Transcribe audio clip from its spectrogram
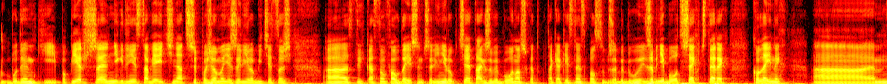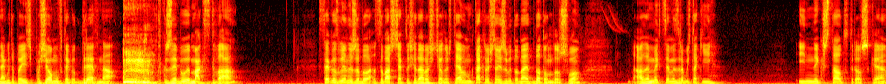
budynki. Po pierwsze, nigdy nie stawiajcie na trzy poziomy, jeżeli robicie coś e, z tych custom foundation, czyli nie róbcie tak, żeby było na przykład tak jak jest ten sposób, żeby, były, żeby nie było trzech, czterech kolejnych e, jakby to powiedzieć poziomów tego drewna, tylko żeby były max dwa. Z tego względu, żeby zobaczcie jak to się da rozciągnąć. To ja bym mógł tak rozciągnąć, żeby to nawet dotąd doszło, ale my chcemy zrobić taki inny kształt troszkę.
